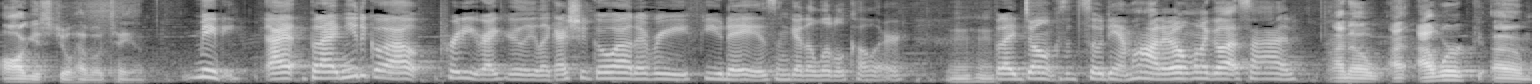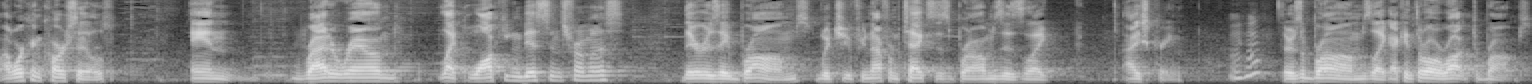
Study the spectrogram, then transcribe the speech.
August, you'll have a tan. Maybe. I but I need to go out pretty regularly. Like I should go out every few days and get a little color. Mm-hmm. But I don't because it's so damn hot. I don't want to go outside. I know. I, I work. Um, I work in car sales, and right around like walking distance from us, there is a Braum's. Which, if you're not from Texas, Braum's is like ice cream. There's a Braum's. Like I can throw a rock to Braum's,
